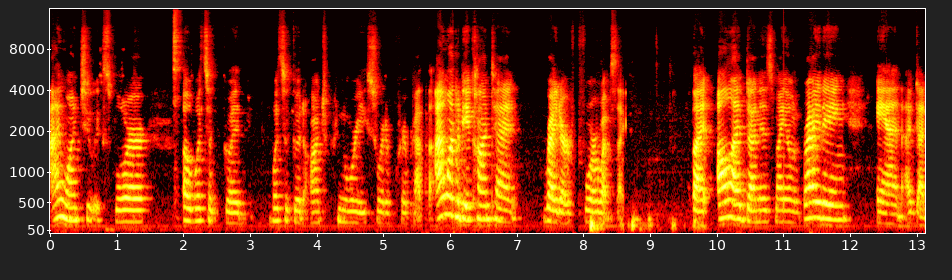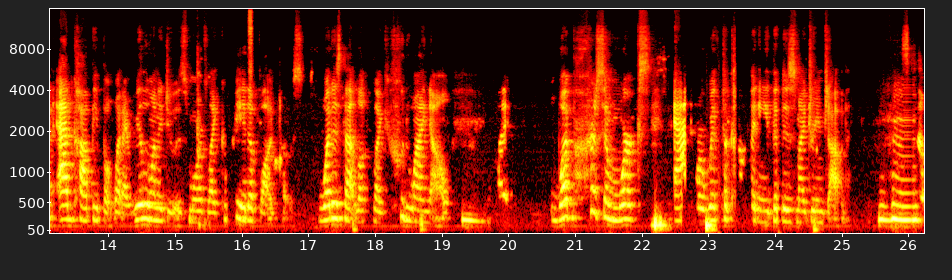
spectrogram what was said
I want to explore oh, what's a good what's a good entrepreneurial sort of career path? I want to be a content writer for a website. But all I've done is my own writing and I've done ad copy. But what I really want to do is more of like create a creative blog post. What does that look like? Who do I know? What, what person works at or with the company that is my dream job? Mm-hmm. So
